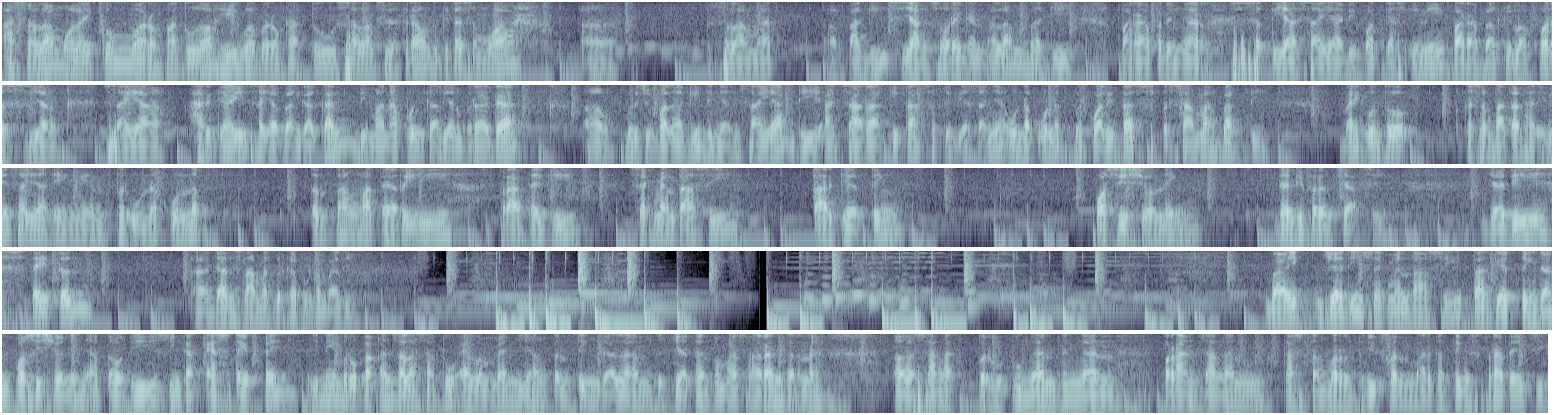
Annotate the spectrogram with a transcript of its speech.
Assalamualaikum warahmatullahi wabarakatuh. Salam sejahtera untuk kita semua. Uh, selamat uh, pagi, siang, sore, dan malam bagi para pendengar setia saya di podcast ini, para bakti lovers yang saya hargai, saya banggakan di mana pun kalian berada. Uh, berjumpa lagi dengan saya di acara kita seperti biasanya unek-unek berkualitas bersama Bakti. Baik untuk kesempatan hari ini saya ingin berunek-unek tentang materi strategi segmentasi, targeting, positioning, dan diferensiasi. Jadi stay tune eh, dan selamat bergabung kembali. Baik, jadi segmentasi, targeting, dan positioning atau disingkat STP ini merupakan salah satu elemen yang penting dalam kegiatan pemasaran karena uh, sangat berhubungan dengan perancangan customer driven marketing strategy.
